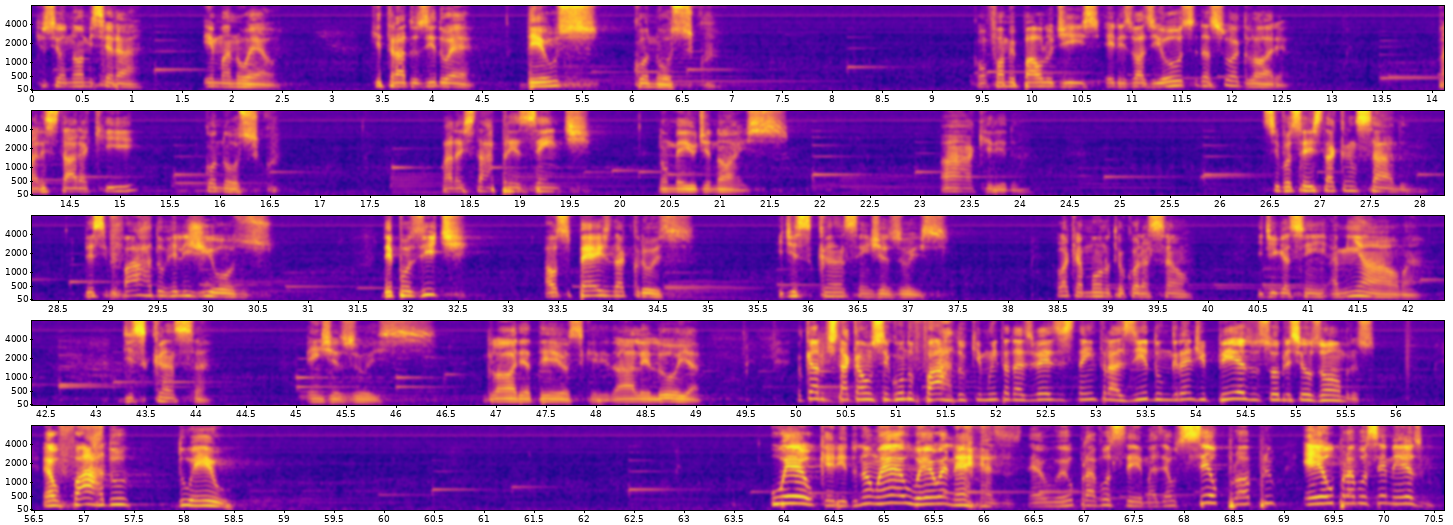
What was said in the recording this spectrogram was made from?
que o seu nome será Emanuel, que traduzido é Deus conosco. Conforme Paulo diz, ele esvaziou-se da sua glória para estar aqui conosco, para estar presente no meio de nós. Ah, querido, se você está cansado desse fardo religioso, deposite aos pés da cruz e descanse em Jesus. Coloque a mão no teu coração e diga assim: A minha alma descansa em Jesus. Glória a Deus, querido. Aleluia. Eu quero destacar um segundo fardo que muitas das vezes tem trazido um grande peso sobre seus ombros é o fardo do eu. O eu, querido, não é o eu Enéas, é o eu para você, mas é o seu próprio eu para você mesmo.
